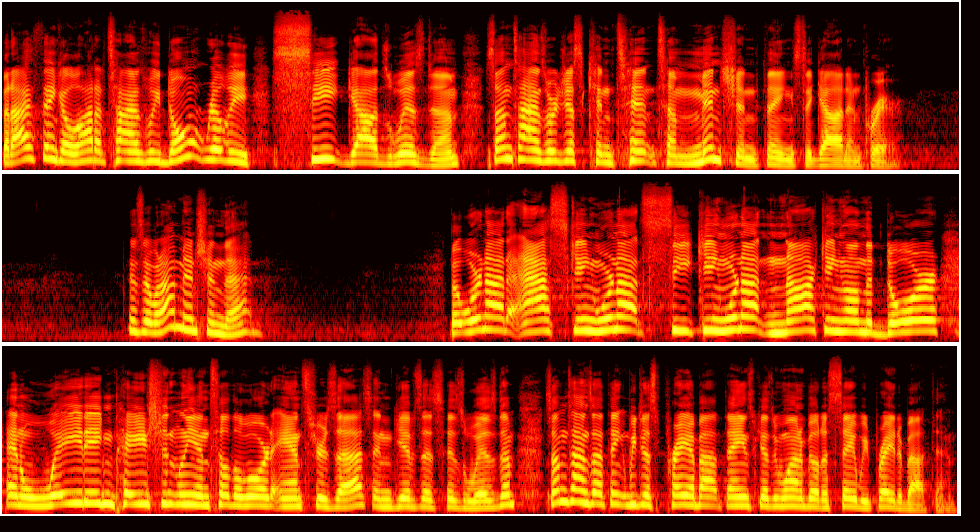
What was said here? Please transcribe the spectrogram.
But I think a lot of times we don't really seek God's wisdom. Sometimes we're just content to mention things to God in prayer. And so when I mentioned that, but we're not asking, we're not seeking, we're not knocking on the door and waiting patiently until the Lord answers us and gives us His wisdom. Sometimes I think we just pray about things because we want to be able to say we prayed about them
